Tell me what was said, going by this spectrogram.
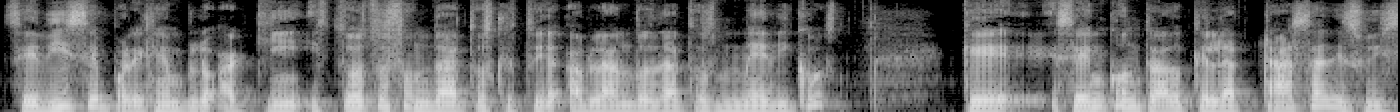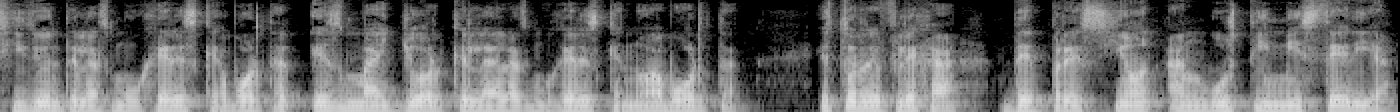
Se dice, por ejemplo, aquí, y todos estos son datos que estoy hablando, datos médicos, que se ha encontrado que la tasa de suicidio entre las mujeres que abortan es mayor que la de las mujeres que no abortan. Esto refleja depresión, angustia y miseria.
